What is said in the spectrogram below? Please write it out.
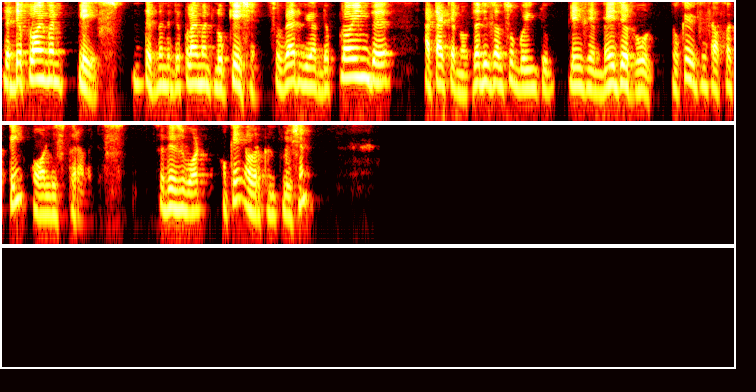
the deployment place, the, the deployment location. So where we are deploying the attacker node that is also going to plays a major role okay which is affecting all these parameters. So this is what okay our conclusion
